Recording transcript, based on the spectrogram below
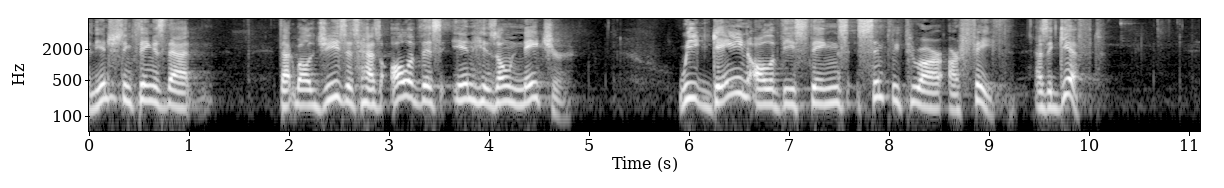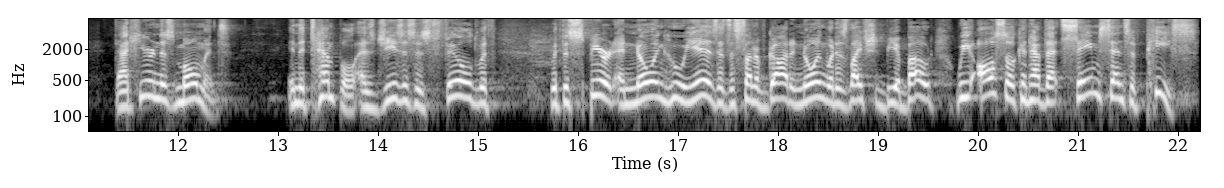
And the interesting thing is that, that while Jesus has all of this in his own nature, we gain all of these things simply through our, our faith as a gift that here in this moment, in the temple, as Jesus is filled with, with the Spirit and knowing who he is as the Son of God and knowing what his life should be about, we also can have that same sense of peace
